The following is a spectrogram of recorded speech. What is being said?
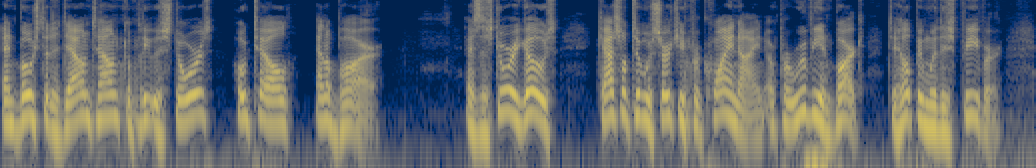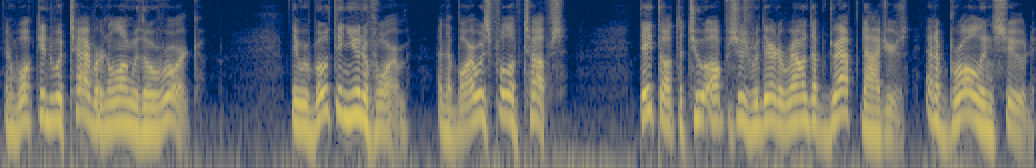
and boasted a downtown complete with stores, hotel, and a bar. As the story goes, Castleton was searching for quinine or Peruvian bark to help him with his fever, and walked into a tavern along with O'Rourke. They were both in uniform, and the bar was full of toughs. They thought the two officers were there to round up draft dodgers, and a brawl ensued,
